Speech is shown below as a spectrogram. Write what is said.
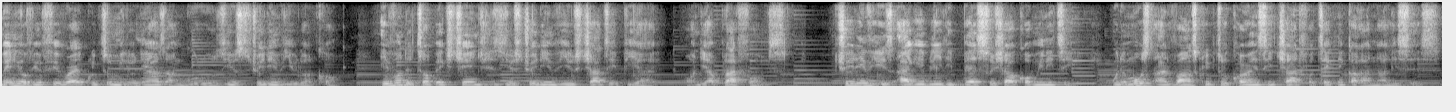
many of your favorite crypto millionaires and gurus use TradingView.com. Even the top exchanges use TradingView's chart API on their platforms. TradingView is arguably the best social community with the most advanced cryptocurrency chart for technical analysis.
